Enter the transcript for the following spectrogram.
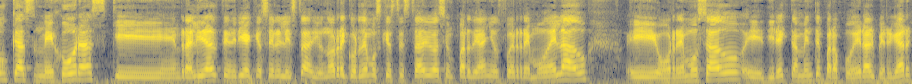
pocas mejoras que en realidad tendría que hacer el estadio. No recordemos que este estadio hace un par de años fue remodelado eh, o remozado eh, directamente para poder albergar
